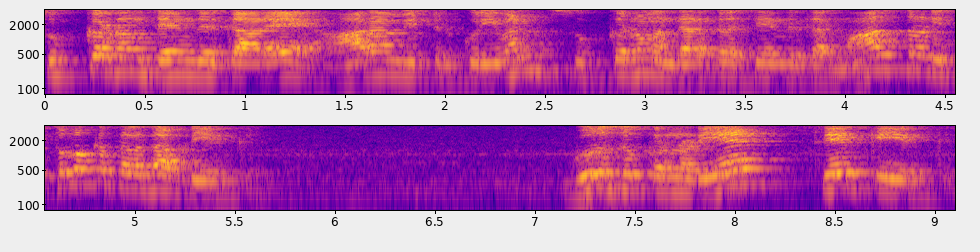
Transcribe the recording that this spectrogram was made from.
சுக்கரனும் சேர்ந்திருக்காரே. ஆறாம் வீட்டிற்குரியவன் சுக்கரனும் அந்த இடத்துல சேர்ந்திருக்கார். மாதத்தினுடைய துவக்கத்துல தான் அப்படி இருக்கு. குரு சுக்கரனுடைய சேர்க்கை இருக்கு.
